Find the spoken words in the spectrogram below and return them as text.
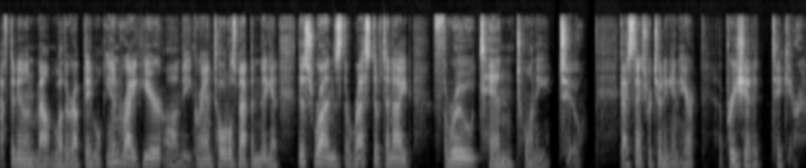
afternoon mountain weather update. We'll end right here on the grand totals map. And again, this runs the rest of tonight through 1022. Guys, thanks for tuning in here. Appreciate it. Take care.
